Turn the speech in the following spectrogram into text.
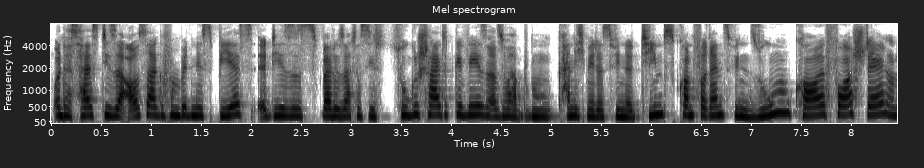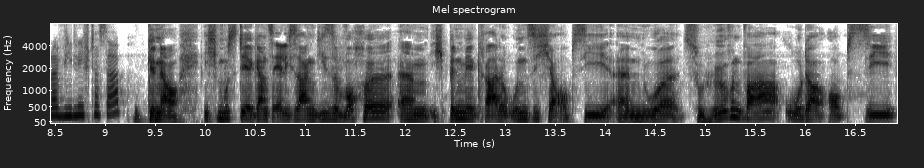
Und das heißt, diese Aussage von Britney Spears, äh, dieses, weil du sagtest, sie ist zugeschaltet gewesen, also hab, kann ich mir das wie eine Teams-Konferenz, wie ein Zoom-Call vorstellen oder wie lief das ab? Genau. Ich muss dir ganz ehrlich sagen, diese Woche, ähm, ich bin mir gerade unsicher, ob sie äh, nur zu hören war oder ob sie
